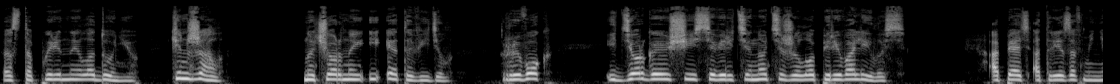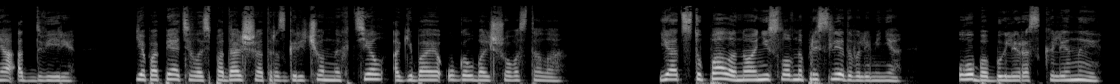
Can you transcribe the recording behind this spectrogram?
растопыренной ладонью. Кинжал! Но черный и это видел. Рывок, и дергающееся веретено тяжело перевалилось, опять отрезав меня от двери. Я попятилась подальше от разгоряченных тел, огибая угол большого стола. Я отступала, но они словно преследовали меня. Оба были раскалены,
